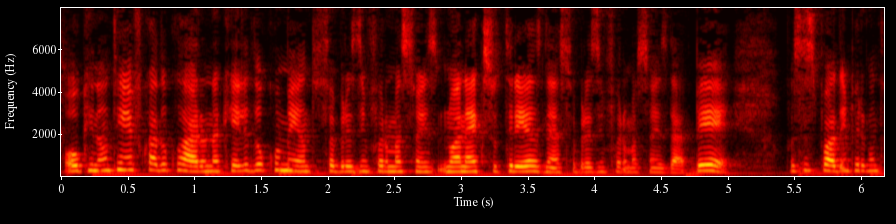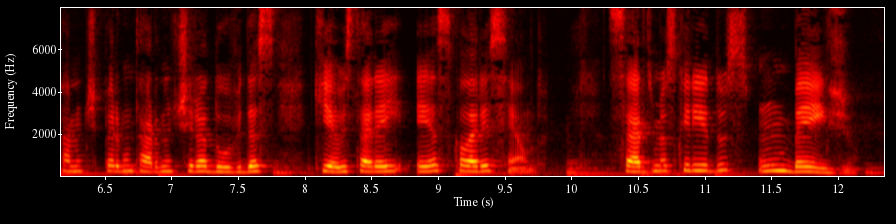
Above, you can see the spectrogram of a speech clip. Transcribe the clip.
ou que não tenha ficado claro naquele documento sobre as informações, no anexo 3, né, sobre as informações da AP, vocês podem perguntar no, perguntar no Tira Dúvidas, que eu estarei esclarecendo. Certo, meus queridos? Um beijo!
